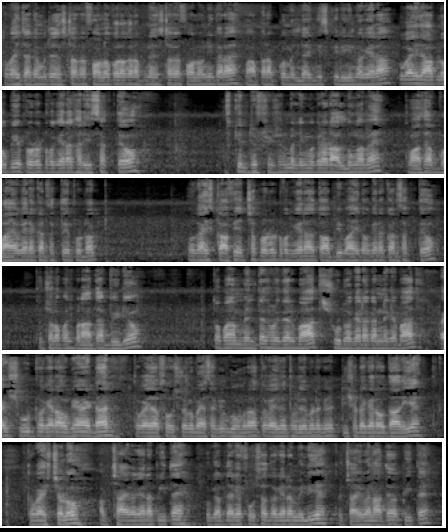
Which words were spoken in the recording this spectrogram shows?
तो भाई जाकर मुझे इंस्टा पे फॉलो करो। अगर अपने इंस्टा पे फॉलो नहीं करा है, वहाँ पर आपको मिल जाएगी इसकी रील वगैरह। तो भाई आप लोग भी ये प्रोडक्ट वगैरह खरीद सकते हो। उसकी डिस्क्रिप्शन में लिंक वगैरह डाल दूँगा मैं। तो वहाँ से आप बाय वगैरह कर सकते हो प्रोडक्ट और गाइस काफ़ी अच्छा प्रोडक्ट वगैरह तो आप भी बाय वगैरह कर सकते हो। तो चलो अपन बनाते हैं वीडियो तो अपन मिलते हैं थोड़ी देर बाद, शूट वगैरह करने के बाद। भाई शूट वगैरह हो गया है डन तो कैसे सोच रहे हो मैं ऐसा क्यों घूम रहा हूँ? तो कैसे थोड़ी देर टी शर्ट वगैरह उतारी है। तो वैसे चलो, अब चाय वगैरह पीते हैं, क्योंकि अब जाकर फुर्सत वगैरह मिली है तो चाय बनाते हैं और पीते हैं।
